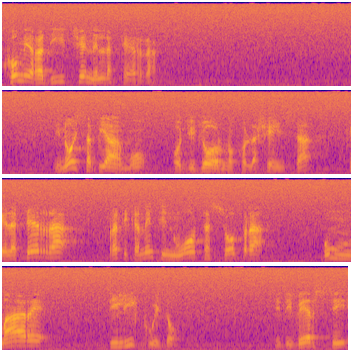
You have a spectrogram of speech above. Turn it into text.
come radice nella terra. E noi sappiamo oggigiorno con la scienza che la terra praticamente nuota sopra un mare di liquido di diversi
